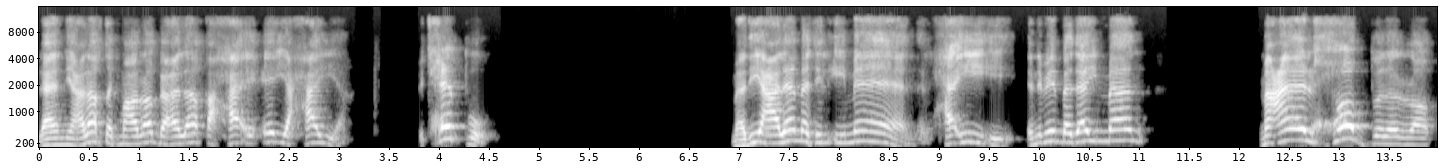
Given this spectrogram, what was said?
لأن علاقتك مع الرب علاقة حقيقية حية. بتحبه. ما دي علامة الإيمان الحقيقي إن بيبقى دايما معاه الحب للرب.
